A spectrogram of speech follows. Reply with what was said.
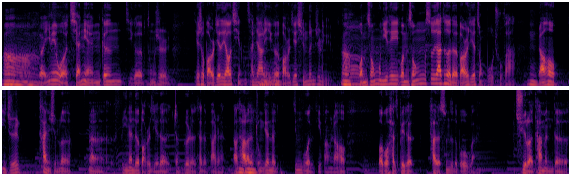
啊，对，因为我前年跟几个同事接受保时捷的邀请，参加了一个保时捷寻根之旅，嗯，我们从慕尼黑，我们从斯图加特的保时捷总部出发，嗯，然后一直探寻了。呃，费迪南德保时捷的整个的它的发展，到它的中间的经过的地方，然后包括哈斯佩特他的孙子的博物馆，去了他们的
